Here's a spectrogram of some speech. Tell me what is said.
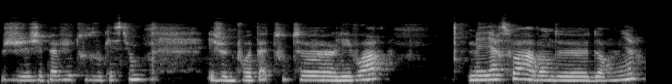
j'ai pas vu toutes vos questions et je ne pourrais pas toutes euh, les voir. Mais hier soir, avant de dormir,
